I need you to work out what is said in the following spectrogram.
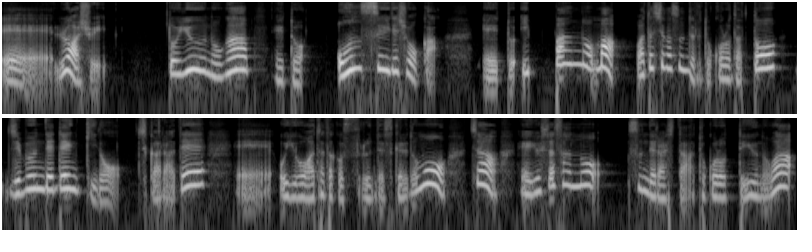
えー、ルア水というのが、えっ、と、温水でしょうか。えっ、と、一般の、まあ、私が住んでるところだと、自分で電気の力で、えーお湯を温かくするんですけれども、じゃあ、えー吉田さんの住んでらしたところっていうのは、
